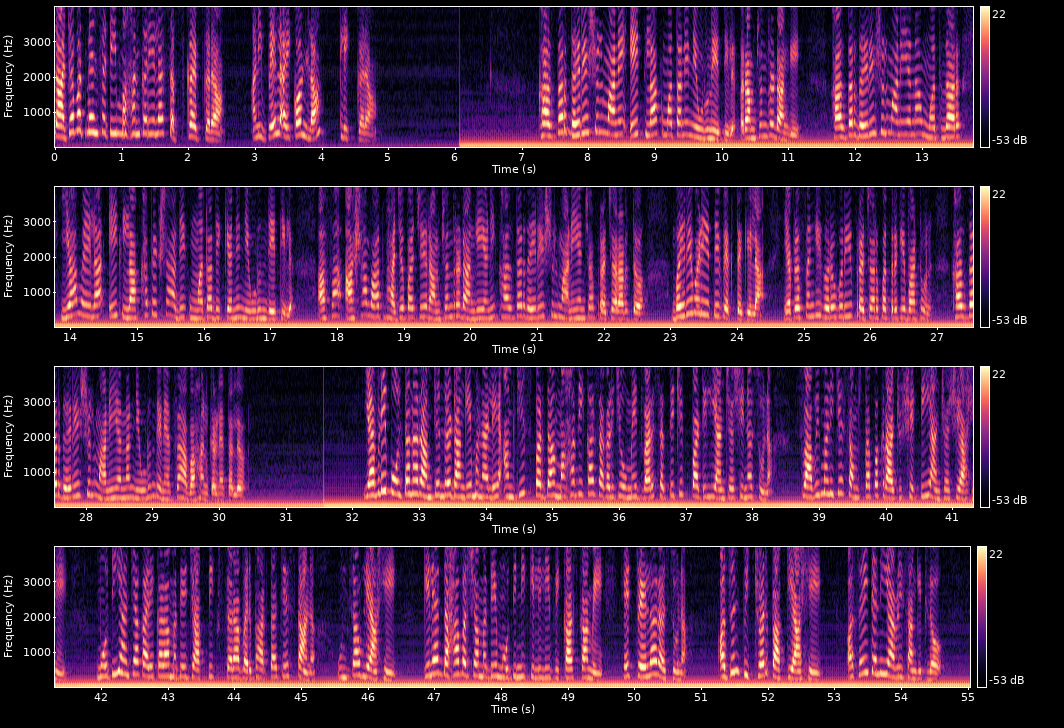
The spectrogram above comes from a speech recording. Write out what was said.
ताज्या बातम्यांसाठी महान करेला सबस्क्राईब करा आणि बेल आयकॉनला क्लिक करा. खासदार धैर्यशील माने एक लाख मताने निवडून येतील रामचंद्र डांगे. खासदार धैर्यशील माने यांना मतदार या वेळेला एक लाखापेक्षा अधिक मताधिक्याने निवडून देतील असा आशावाद भाजपाचे रामचंद्र डांगे यांनी खासदार धैर्यशील माने यांच्या प्रचारार्थ बैरेवाडी येथे व्यक्त केला. या प्रसंगी घरोघरी प्रचार पत्रके वाटून खासदार धैर्यशील माने यांना निवडून देण्याचं आवाहन करण्यात आलं. यावेळी बोलताना रामचंद्र डांगे म्हणाले आमची स्पर्धा महाविकास आघाडीचे उमेदवार सत्यजित पाटील यांच्याशी नसून स्वाभिमानीचे संस्थापक राजू शेट्टी यांच्याशी आहे. मोदी यांच्या कार्यकाळामध्ये जागतिक स्तरावर भारताचे स्थान उंचावले आहे. गेल्या दहा वर्षामध्ये मोदींनी केलेली विकास कामे हे ट्रेलर असून अजून पिक्चर बाकी आहे. असंही त्यांनी यावेळी सांगितलं.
